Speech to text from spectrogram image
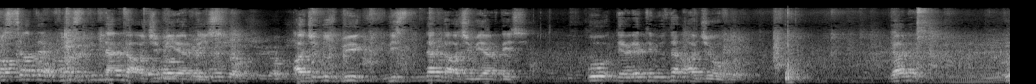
Biz zaten Filistin'den de acı bir yerdeyiz. Acımız büyük. Filistin'den de acı bir yerdeyiz. Bu devletimizden acı oldu. Yani bu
